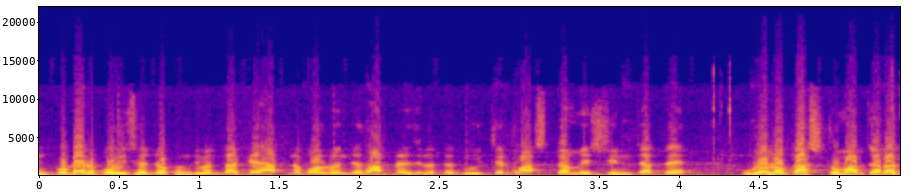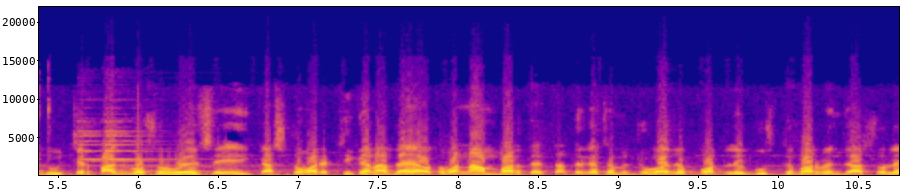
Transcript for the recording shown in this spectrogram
ইম্পোর্টার পরিচয় যখন দিবেন, তাকে আপনি বলবেন যে আপনার জেলাতে দুই চার পাঁচটা মেশিন যাতে পুরানো কাস্টমার যারা দুই চার পাঁচ বছর হয়েছে, এই কাস্টমারের ঠিকানা দেয় অথবা নাম্বার দেয়। তাদের কাছে আমি যোগাযোগ করলেই বুঝতে পারবেন যে আসলে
